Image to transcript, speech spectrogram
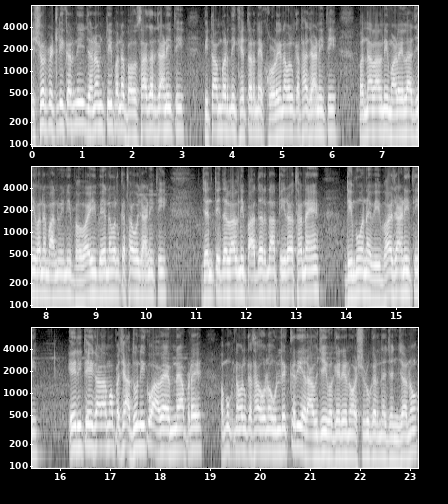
ઈશ્વર પેટલીકરની જન્મટીપ અને ભવસાગર જાણીતી પીતાંબરની ખેતરને ખોળે નવલકથા જાણીતી, પન્નાલાલની મળેલા જીવ અને માનવીની ભવાઈ બે નવલકથાઓ જાણીતી, જયંતિ દલાલની પાદરના તીરથ અને ધીમુ અને વિભા જાણીતી. એ રીતે એ ગાળામાં પછી આધુનિકો આવ્યા. એમને આપણે અમુક નવલકથાઓનો ઉલ્લેખ કરીએ. રાવજી વગેરેનો અશ્રુગરને જંજાનો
